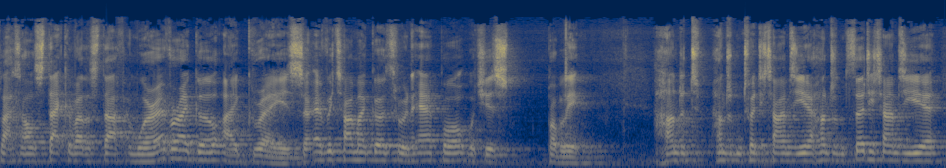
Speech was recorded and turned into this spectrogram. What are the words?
plus a whole stack of other stuff. And wherever I go, I graze. So every time I go through an airport, which is probably 100, 120 times a year, 130 times a year,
